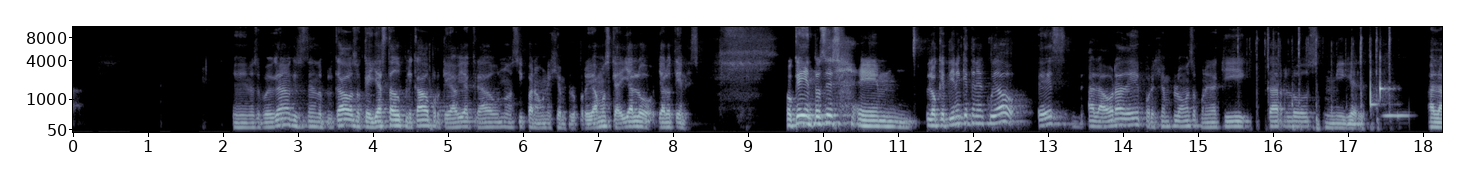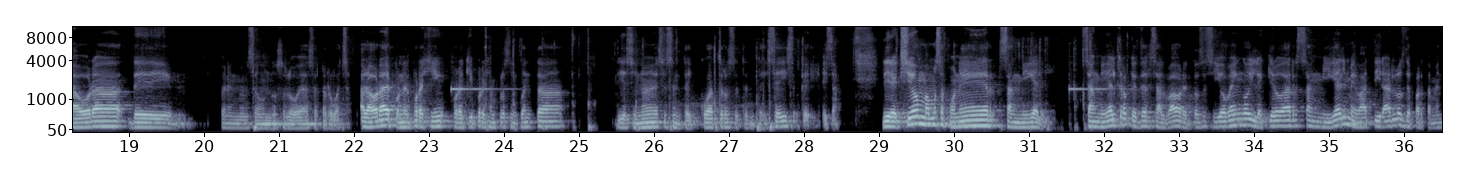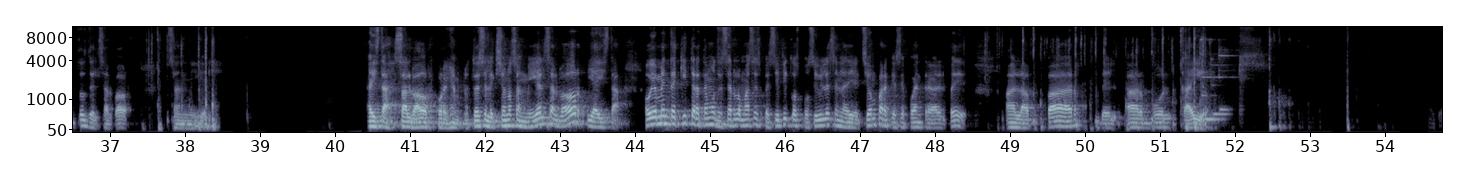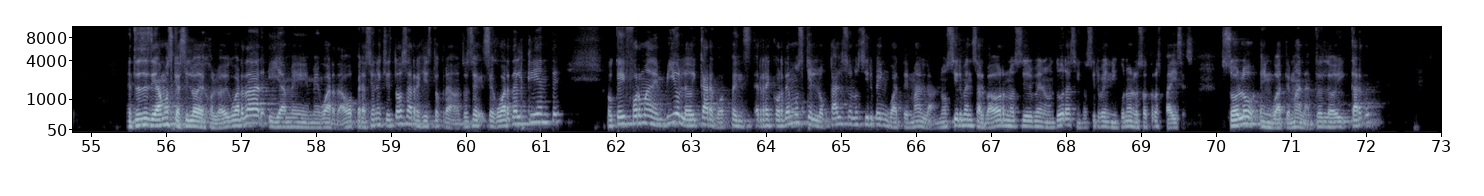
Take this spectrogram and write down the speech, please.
Eh, no se puede crear que estén duplicados. Ok, ya está duplicado porque ya había creado uno así para un ejemplo, pero digamos que ahí ya lo, ya lo tienes. Ok, entonces eh, lo que tienen que tener cuidado es a la hora de, por ejemplo, vamos a poner aquí Carlos Miguel. A la hora de, espérenme un segundo, solo voy a cerrar WhatsApp. A la hora de poner por aquí, por aquí, por ejemplo, 50, 19, 64, 76, ok, ahí está. Dirección, vamos a poner San Miguel. San Miguel creo que es del Salvador, entonces si yo vengo y le quiero dar San Miguel, me va a tirar los departamentos del Salvador. San Miguel. Ahí está, Salvador, por ejemplo. Entonces selecciono San Miguel, Salvador y ahí está. Obviamente aquí tratemos de ser lo más específicos posibles en la dirección para que se pueda entregar el pedido. A la par del árbol caído. Entonces digamos que así lo dejo, lo doy guardar y ya me, me guarda. Operación exitosa, registro creado. Entonces se guarda el cliente Ok, forma de envío, le doy cargo. recordemos que el local solo sirve en Guatemala, no sirve en Salvador, no sirve en Honduras y no sirve en ninguno de los otros países. Solo en Guatemala. Entonces le doy cargo.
